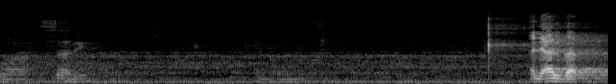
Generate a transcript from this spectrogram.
والثاني اللي على الباب.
